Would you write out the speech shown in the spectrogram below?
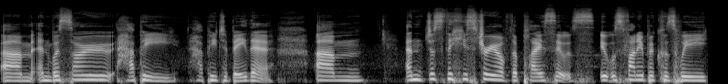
um, and we're so happy happy to be there. Um, and just the history of the place, it was it was funny because we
